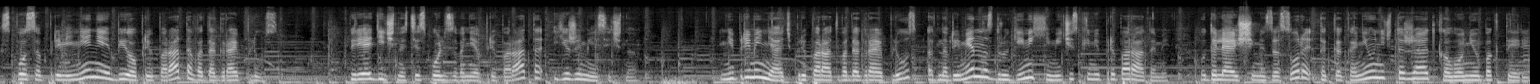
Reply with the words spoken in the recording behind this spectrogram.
Способ применения биопрепарата «Водограй Плюс». Периодичность использования препарата ежемесячно. Не применять препарат «Водограй Плюс» одновременно с другими химическими препаратами, удаляющими засоры, так как они уничтожают колонию бактерий.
